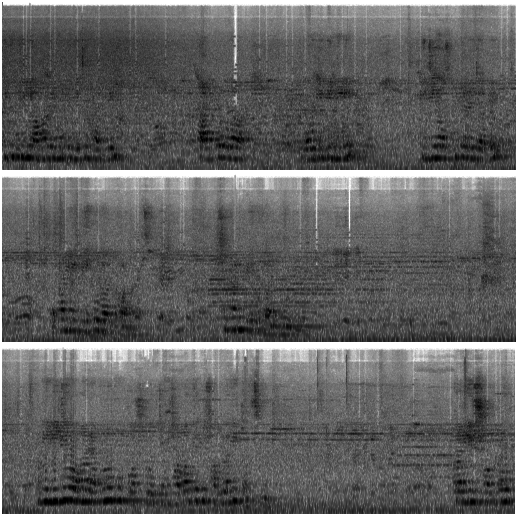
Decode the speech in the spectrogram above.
কিন্তু তিনি আমাদের মধ্যে বেঁচে থাকবেন। তারপর বৌদিকে নিয়ে পিজি হসপিটালে যাবে। ওখানে দেহদান করা আছে সেখানে দেহদান করবে। আমি নিজেও আমার এখনও খুব কষ্ট হচ্ছে। আমি সকাল থেকে সামলাতেই পারছি। কারণ এই সম্পর্ক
